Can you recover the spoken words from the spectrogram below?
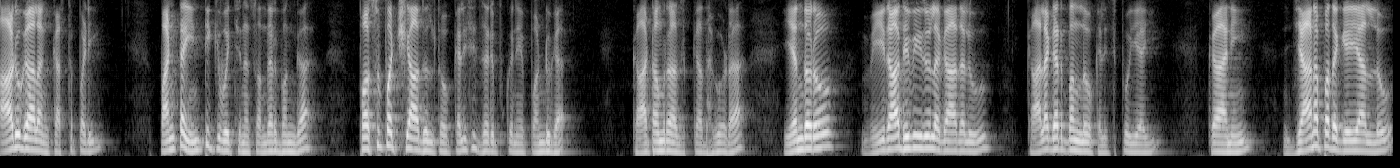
ఆరుగాలం కష్టపడి పంట ఇంటికి వచ్చిన సందర్భంగా పశుపక్ష్యాదులతో కలిసి జరుపుకునే పండుగ. కాటంరాజు కథ కూడా ఎందరో వీరాధివీరుల గాథలు కాలగర్భంలో కలిసిపోయాయి. కానీ జానపద గేయాల్లో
